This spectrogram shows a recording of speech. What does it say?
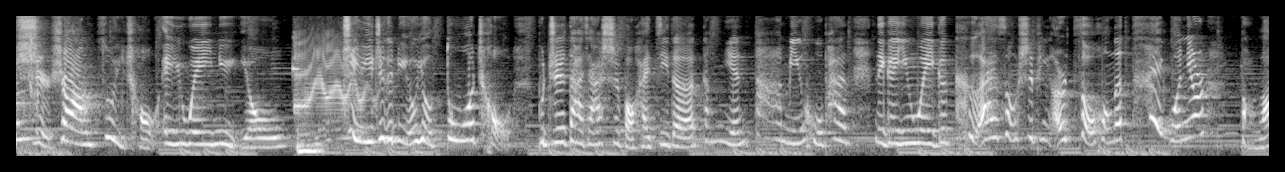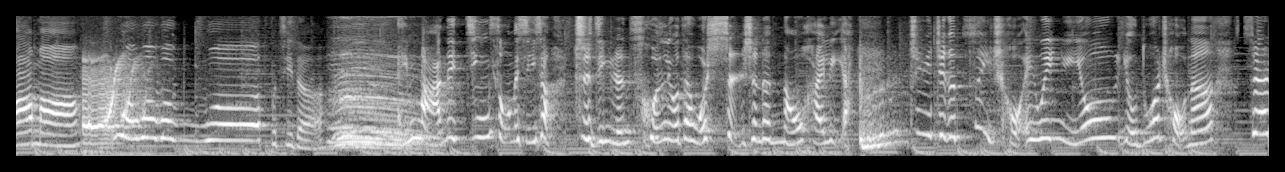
史上最丑 AV 女优？至于这个女优有多丑，不知大家是否还记得当年大明湖畔那个因为一个可爱送视频而走红的泰国妞儿宝拉吗？我我我我不记得。哎呀妈，那惊悚的形象至今仍存留在我婶婶的脑海里呀、至于这个最丑 AV 女优有多丑呢？虽然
